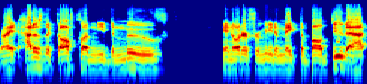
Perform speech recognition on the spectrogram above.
right? How does the golf club need to move in order for me to make the ball do that?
